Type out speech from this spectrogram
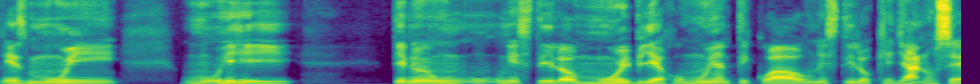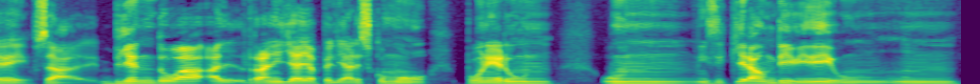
es muy muy... Tiene un, estilo muy viejo, muy anticuado, un estilo que ya no se ve. O sea, viendo al Rani Yaya pelear es como poner un, un ni siquiera un DVD, un,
